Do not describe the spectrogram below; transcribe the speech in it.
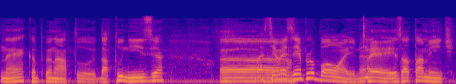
né? Campeonato da Tunísia. Ah, Mas tem um exemplo bom aí, né? é, exatamente.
